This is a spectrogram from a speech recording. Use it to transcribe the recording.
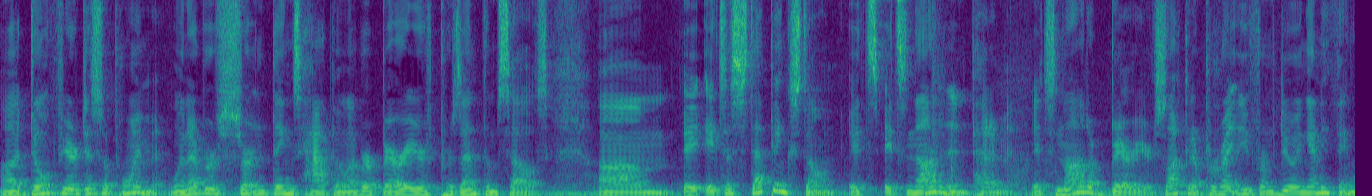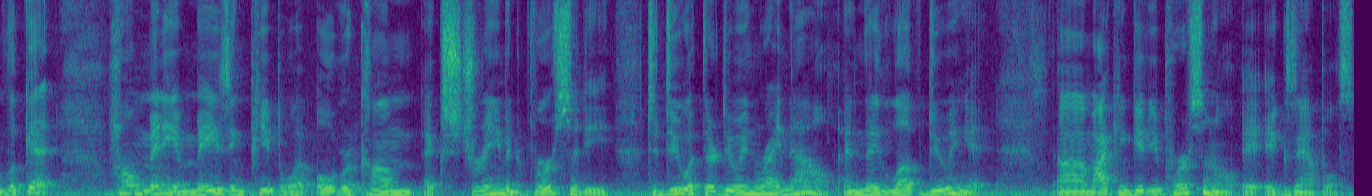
Uh, don't fear disappointment. Whenever certain things happen, whenever barriers present themselves, um, it, it's a stepping stone. It's it's not an impediment. It's not a barrier. It's not going to prevent you from doing anything. Look at how many amazing people have overcome extreme adversity to do what they're doing right now, and they love doing it. Um, I can give you personal I- examples,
